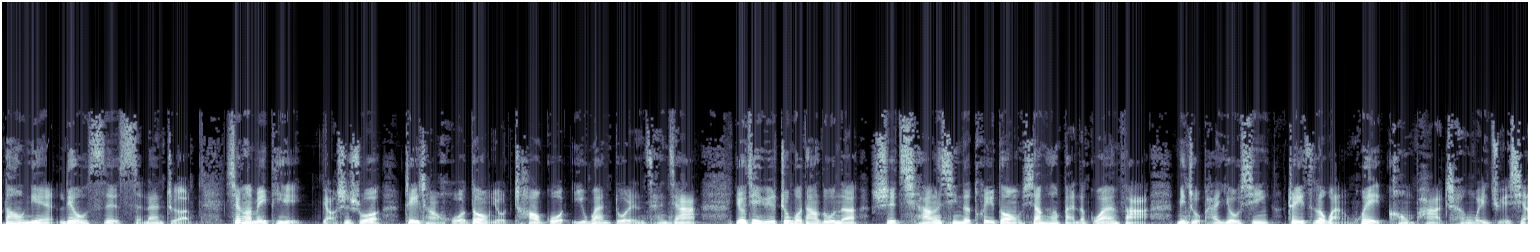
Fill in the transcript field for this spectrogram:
悼念六四死难者。香港媒体。表示说，这场活动有超过一万多人参加。有鉴于中国大陆呢是强行的推动香港版的国安法，民主派忧心这一次的晚会恐怕成为绝响。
